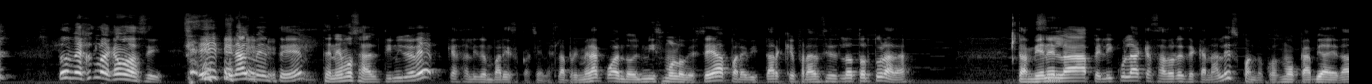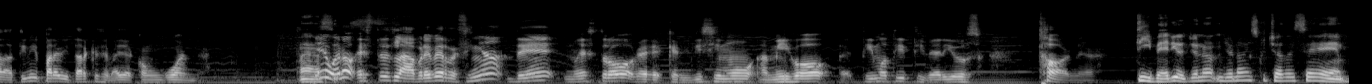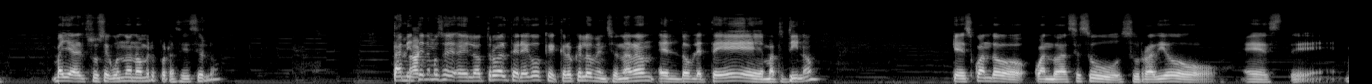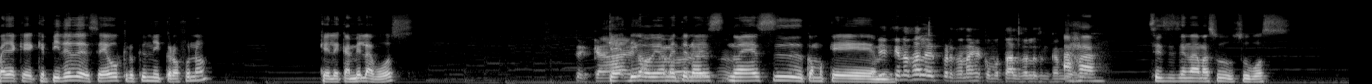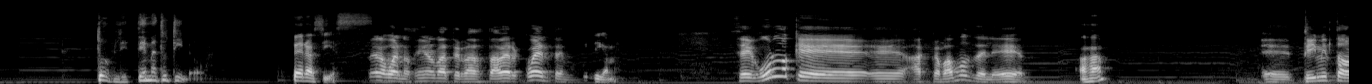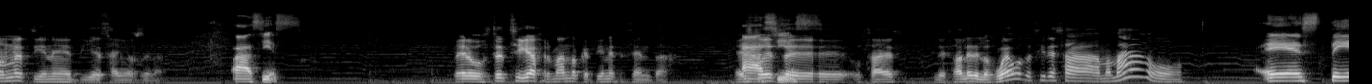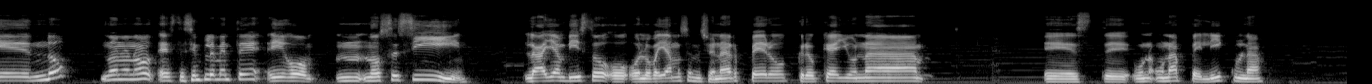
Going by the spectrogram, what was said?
entonces mejor lo dejamos así. Y finalmente tenemos al Timmy Bebé, que ha salido en varias ocasiones. La primera cuando él mismo lo desea para evitar que Francis lo torturara. También en la película Cazadores de Canales, cuando Cosmo cambia de edad a Timmy para evitar que se vaya con Wanda. y bueno, esta es la breve reseña de nuestro eh, queridísimo amigo eh, Timothy Tiberius Turner. Tiberius, yo no, yo no he escuchado ese. Vaya, su segundo nombre, por así decirlo. También tenemos el, otro alter ego que creo que lo mencionaron, el doble T matutino, que es cuando, cuando hace su, radio, este, vaya, que, pide deseo, creo que un micrófono, que le cambie la voz. Te Que, cae, digo, obviamente no es, no es uh, como que. Sí, es que no sale el personaje como tal, solo es un cambio. Ajá. Sí, sí, sí, nada más su, su voz. Doble tema tutino. Pero así es. Pero bueno, señor Batirrasta, a ver, cuéntenme. Dígame. Según lo que eh, acabamos de leer, Ajá. eh, Timmy Turner tiene 10 años de edad. Así es. Pero usted sigue afirmando que tiene 60. ¿Esto Así es, es. eh, o sea, es- ¿le sale de los huevos decir esa mamá o...? Este, no, no, no, no. Este, simplemente digo, no sé si la hayan visto o, o lo vayamos a mencionar, pero creo que hay una, este, una, película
